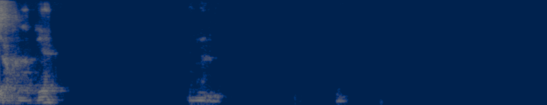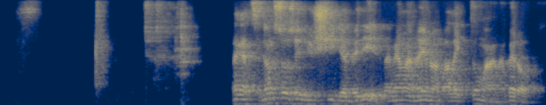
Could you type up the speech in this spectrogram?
Amanami, eh. Ragazzi, non so se riuscite a vedere, la mia mano è una paletta umana, però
